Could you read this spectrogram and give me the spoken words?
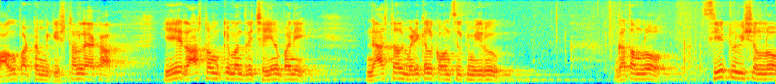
బాగుపడటం మీకు ఇష్టం లేక ఏ రాష్ట్ర ముఖ్యమంత్రి చేయని పని నేషనల్ మెడికల్ కౌన్సిల్కి మీరు గతంలో సీట్ల విషయంలో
